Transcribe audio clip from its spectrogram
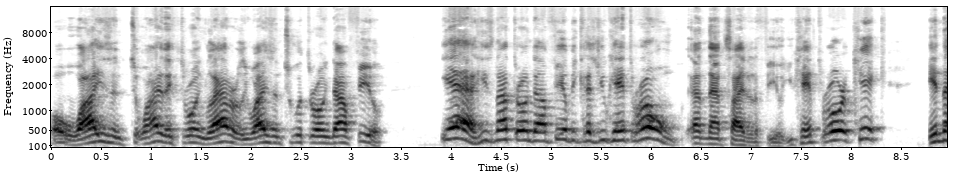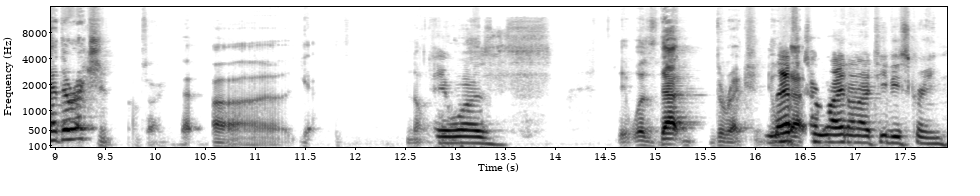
oh, why isn't why are they throwing laterally? Why isn't Tua throwing downfield? Yeah, he's not throwing downfield because you can't throw on that side of the field. You can't throw or kick in that direction. I'm sorry. That uh yeah. No. It was it was that direction. It left to right on our TV screen.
